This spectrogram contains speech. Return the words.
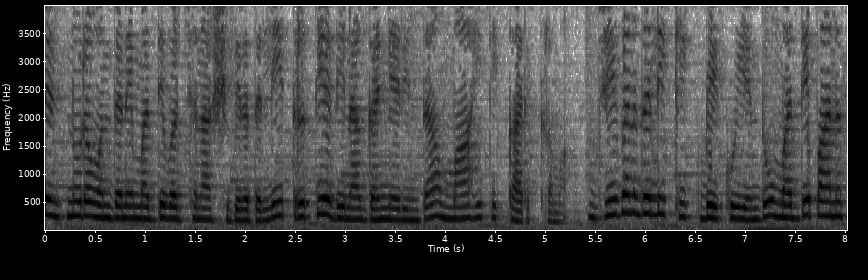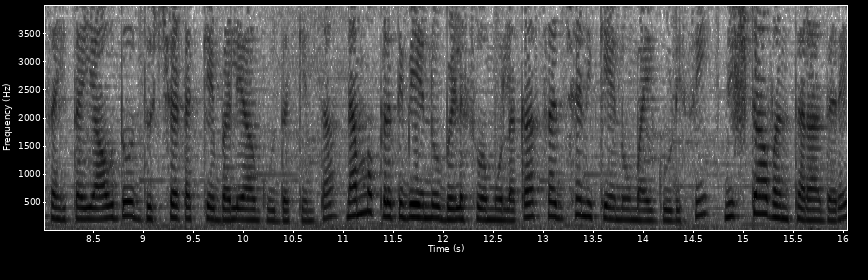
ಎಂಟುನೂರ ಒಂದನೇ ಮಧ್ಯವರ್ಜನ ಶಿಬಿರದಲ್ಲಿ ತೃತೀಯ ದಿನ ಗಣ್ಯರಿಂದ ಮಾಹಿತಿ ಕಾರ್ಯಕ್ರಮ. ಜೀವನದಲ್ಲಿ ಕಿಕ್ ಬೇಕು ಎಂದು ಮದ್ಯಪಾನ ಸಹಿತ ಯಾವುದೋ ದುಶ್ಚಟಕ್ಕೆ ಬಲಿಯಾಗುವುದಕ್ಕಿಂತ ನಮ್ಮ ಪ್ರತಿಭೆಯನ್ನು ಬೆಳೆಸುವ ಮೂಲಕ ಸಜ್ಜನಿಕೆಯನ್ನು ಮೈಗೂಡಿಸಿ ನಿಷ್ಠಾವಂತರಾದರೆ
